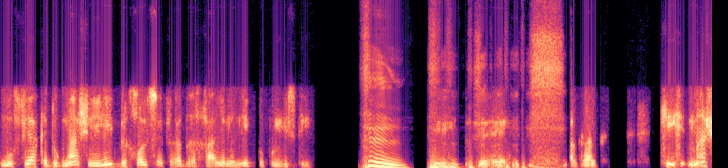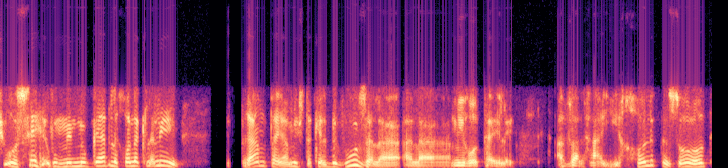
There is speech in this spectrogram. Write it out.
מופיע כדוגמה שלילית בכל ספר הדרכה למנהיג פופוליסטי. Hmm. אבל, כי מה שהוא עושה הוא מנוגד לכל הכללים. טראמפ היה מסתכל בבוז על, ה, על האמירות האלה. אבל היכולת הזאת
